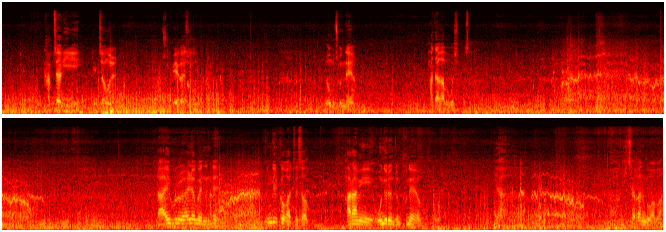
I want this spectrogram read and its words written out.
갑자기 일정을 준비해 가지고 너무 좋네요. 바다가 보고 싶어서. 라이브를 하려고 했는데 끊길 것 같아서 바람이 오늘은 좀 부네요. 야, 아, 기차 가는 거 봐봐.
